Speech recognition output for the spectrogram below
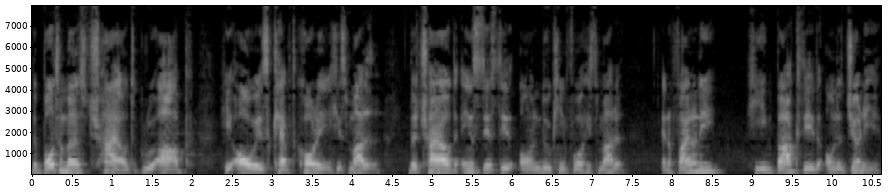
The boatman's child grew up. He always kept calling his mother. The child insisted on looking for his mother, and finally he embarked on the journey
